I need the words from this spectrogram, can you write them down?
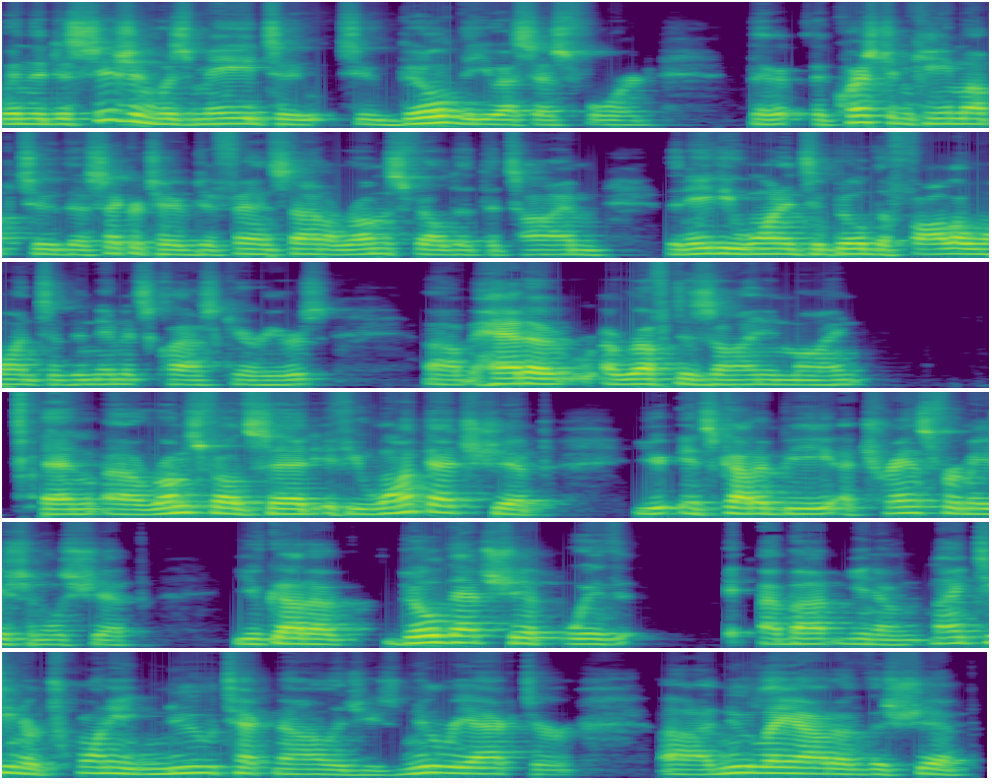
When the decision was made to to build the USS Ford, the, the question came up to the Secretary of Defense, Donald Rumsfeld, at the time. The Navy wanted to build the follow on to the Nimitz class carriers, um, had a, a, rough design in mind. And uh, Rumsfeld said, if you want that ship, you, it's got to be a transformational ship. You've got to build that ship with about you know 19 or 20 new technologies, new reactor, uh, new layout of the ship.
